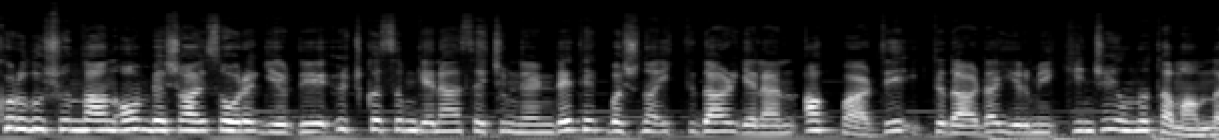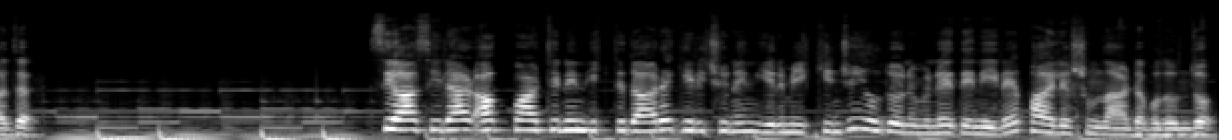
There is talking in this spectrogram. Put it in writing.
Kuruluşundan 15 ay sonra girdiği 3 Kasım genel seçimlerinde tek başına iktidar gelen AK Parti iktidarda 22. yılını tamamladı. Siyasiler AK Parti'nin iktidara gelişinin 22. yıl dönümü nedeniyle paylaşımlarda bulundu.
